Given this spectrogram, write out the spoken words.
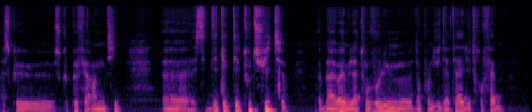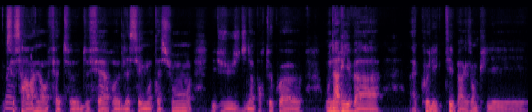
à ce que, ce que peut faire un outil, euh, c'est de détecter tout de suite, euh, bah ouais, mais là, ton volume euh, d'un point de vue data, il est trop faible. Donc, ça sert à rien, en fait, de faire de la segmentation. Je, dis n'importe quoi. On arrive à, à, collecter, par exemple, les,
